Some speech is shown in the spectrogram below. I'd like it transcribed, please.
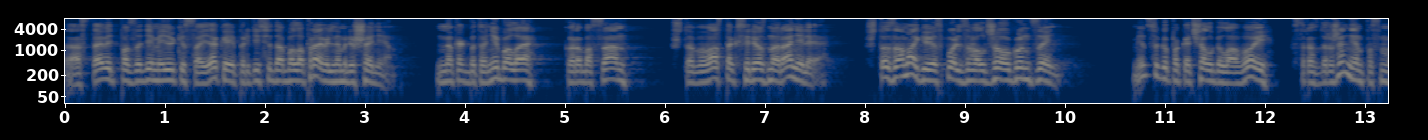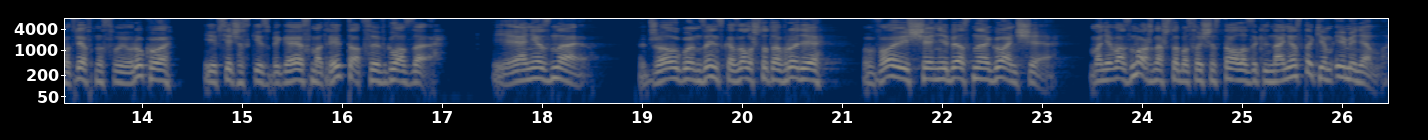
Оставить позади Миюки Саяка и прийти сюда было правильным решением. Но как бы то ни было, Коробасан, чтобы вас так серьезно ранили, что за магию использовал Джоу Гунзинь? Мицуга покачал головой, с раздражением посмотрев на свою руку и всячески избегая смотреть Тацию в глаза. «Я не знаю. Джоу Гунзинь сказал что-то вроде «Воющая небесная гончая». Мне возможно, чтобы существовало заклинание с таким именем».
